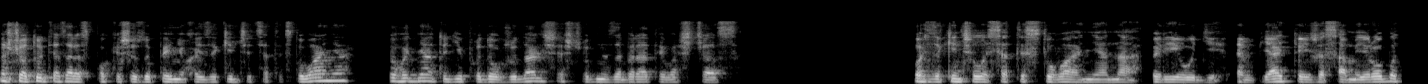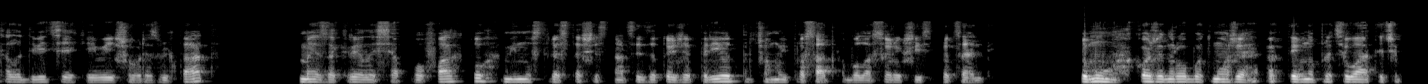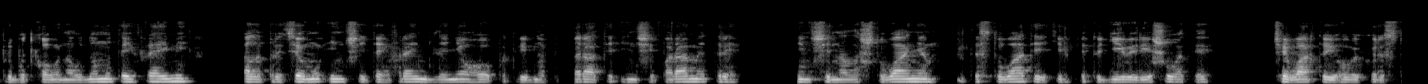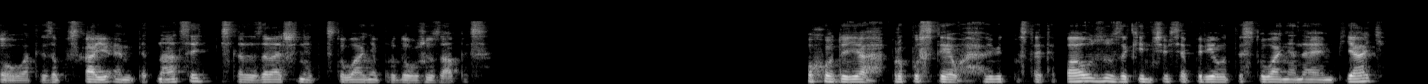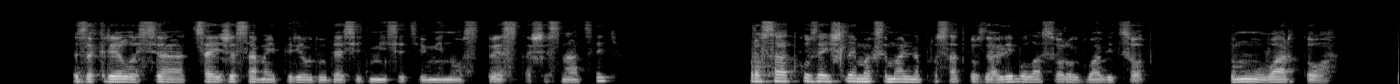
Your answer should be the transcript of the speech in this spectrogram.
Ну що, тут я зараз поки що зупиню, хай закінчиться тестування цього дня, тоді продовжу далі, щоб не забирати ваш час. Ось закінчилося тестування на періоді М5, той же самий робот, але дивіться, який вийшов результат. Ми закрилися по факту мінус 316 за той же період, причому і просадка була 46%. Тому кожен робот може активно працювати чи прибутково на одному таймфреймі, але при цьому інший таймфрейм для нього потрібно підбирати інші параметри, інші налаштування, тестувати і тільки тоді вирішувати, чи варто його використовувати. Запускаю М15, після завершення тестування продовжу запис. Походу я пропустив відпустити паузу, закінчився період тестування на М5. Закрилося цей же самий період у 10 місяців мінус 316. Просадку зайшли, максимальна просадка взагалі була 42%. Тому варто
